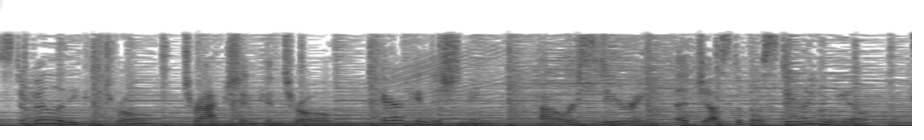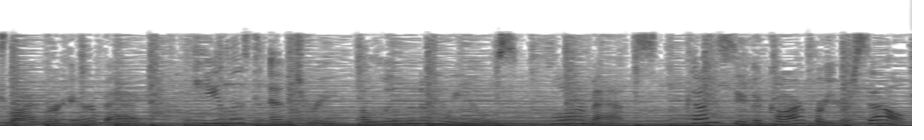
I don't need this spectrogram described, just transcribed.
stability control, traction control, air conditioning, power steering, adjustable steering wheel, driver airbag, keyless entry, aluminum wheels, floor mats. Come see the car for yourself.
